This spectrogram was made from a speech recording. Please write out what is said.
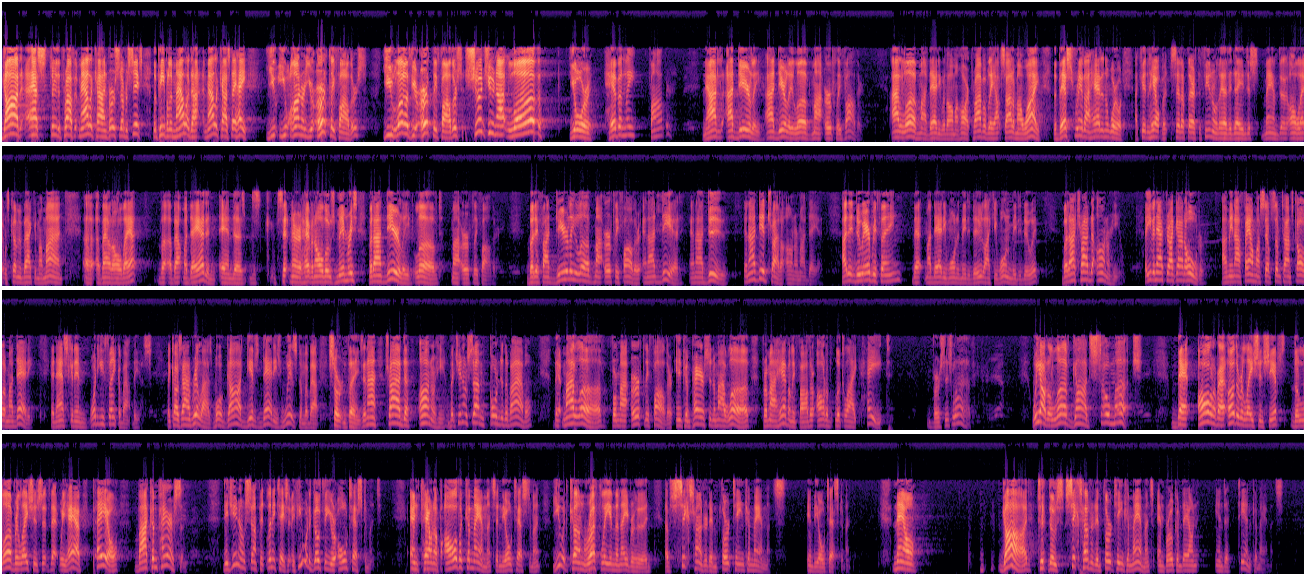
God asked through the prophet Malachi in verse number 6, the people in Malachi say, hey, you, you honor your earthly fathers, you love your earthly fathers, should you not love your heavenly Father? Now, I, I dearly, I dearly loved my earthly father. I loved my daddy with all my heart, probably outside of my wife. The best friend I had in the world. I couldn't help but sit up there at the funeral the other day and just, man, all that was coming back in my mind uh, about all that about my dad and, and uh, just sitting there having all those memories. But I dearly loved my earthly father. But if I dearly loved my earthly father, and I did, and I do, and I did try to honor my dad. I didn't do everything that my daddy wanted me to do like he wanted me to do it, but I tried to honor him. Even after I got older, I mean, I found myself sometimes calling my daddy and asking him, What do you think about this? because I realized, boy, God gives daddies wisdom about certain things. And I tried to honor him. But you know something, according to the Bible, that my love for my earthly father, in comparison to my love for my heavenly father, ought to look like hate versus love. We ought to love God so much that all of our other relationships, the love relationships that we have, pale by comparison. Did you know something? Let me tell you something. If you were to go through your Old Testament and count up all the commandments in the Old Testament, you would come roughly in the neighborhood of 613 commandments in the Old Testament. Now, God took those 613 commandments and broke them down into 10 commandments.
